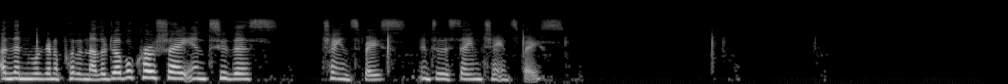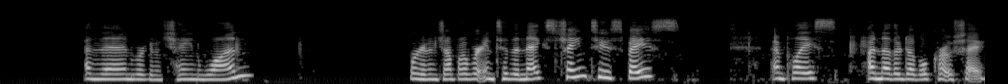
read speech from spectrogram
And then we're going to put another double crochet into this chain space, into the same chain space. And then we're going to chain one. We're going to jump over into the next chain two space and place another double crochet.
